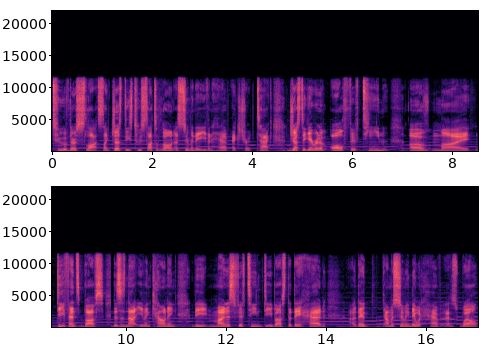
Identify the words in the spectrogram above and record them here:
two of their slots, like just these two slots alone, assuming they even have extra attack, just to get rid of all 15 of my defense buffs. This is not even counting the minus 15 debuffs that they had uh, they I'm assuming they would have as well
